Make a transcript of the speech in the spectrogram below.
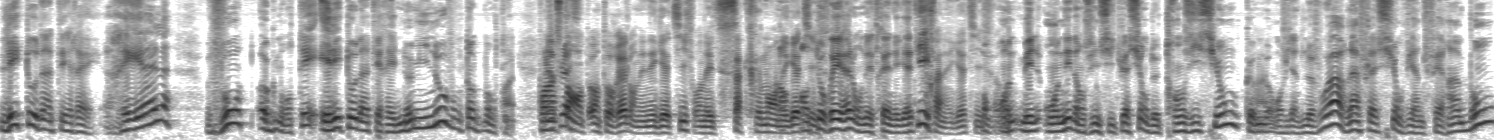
les taux d'intérêt réels vont augmenter et les taux d'intérêt nominaux vont augmenter. Pour l'instant, en, taux réel, on est négatif, on est sacrément négatif. En taux réel, on est très négatif. Très négatif. mais on est dans une situation de transition, comme on vient de le voir. L'inflation vient de faire un bond.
